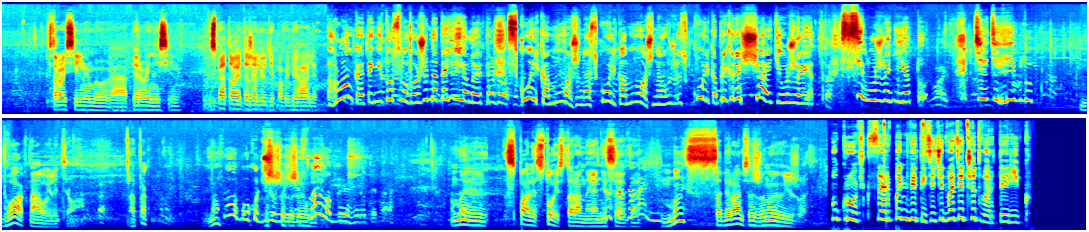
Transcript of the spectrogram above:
второй сильный был, а первый не сильный. С пятого этажа люди повыбегали. Громко это не то слово, уже надоело это. Сколько можно, сколько можно уже, сколько, прекращайте уже это. Сил уже нету. Дети гибнут. Два окна вылетело. А так, ну, Слава Богу, хоть живые, Живые. слава Богу вот это. мы спали с той стороны, а не с этой. Мы собираемся с женой уезжать. Покровськ, серпень 2024 рік.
